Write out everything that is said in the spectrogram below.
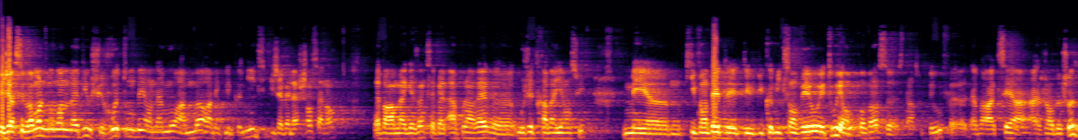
Mais c'est vraiment le moment de ma vie où je suis retombé en amour à mort avec les comics. Et puis j'avais la chance à Nantes d'avoir un magasin qui s'appelle À plein rêve, euh, où j'ai travaillé ensuite, mais euh, qui vendait du comics en VO et tout. Et en province, euh, c'était un truc de ouf d'avoir accès à, ce genre de choses.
